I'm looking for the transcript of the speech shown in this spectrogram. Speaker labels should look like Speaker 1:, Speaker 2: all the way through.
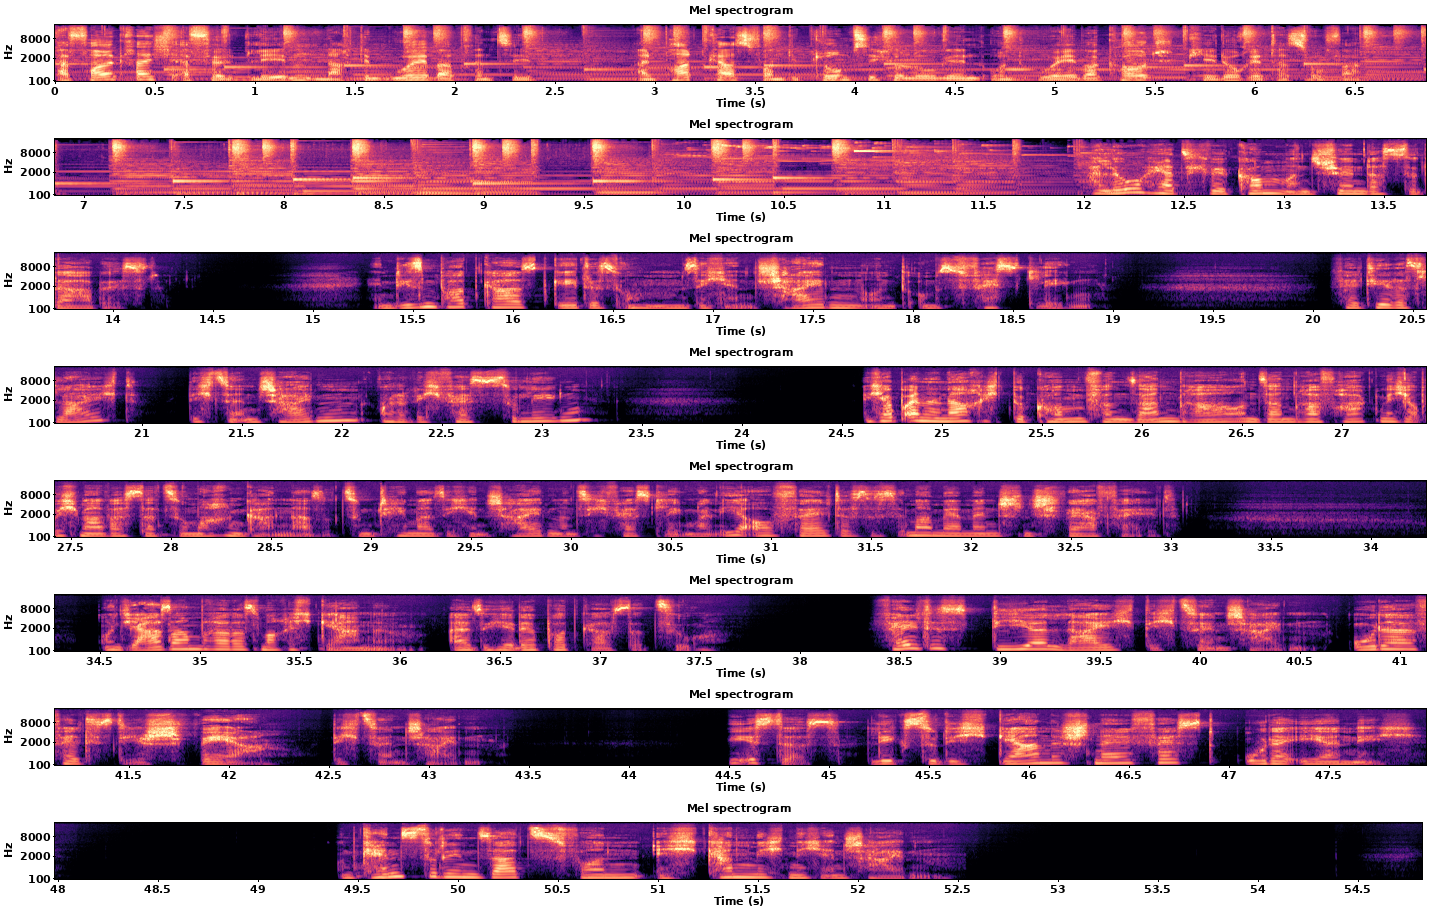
Speaker 1: Erfolgreich erfüllt Leben nach dem Urheberprinzip. Ein Podcast von Diplompsychologin und Urhebercoach Kedo Rittershofer.
Speaker 2: Hallo, herzlich willkommen und schön, dass du da bist. In diesem Podcast geht es um sich entscheiden und ums Festlegen. Fällt dir das leicht, dich zu entscheiden oder dich festzulegen? Ich habe eine Nachricht bekommen von Sandra und Sandra fragt mich, ob ich mal was dazu machen kann, also zum Thema sich entscheiden und sich festlegen, weil ihr auffällt, dass es immer mehr Menschen schwer fällt. Und ja, Sandra, das mache ich gerne. Also hier der Podcast dazu. Fällt es dir leicht, dich zu entscheiden oder fällt es dir schwer, dich zu entscheiden? Wie ist das? Legst du dich gerne schnell fest oder eher nicht? Und kennst du den Satz von Ich kann mich nicht entscheiden?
